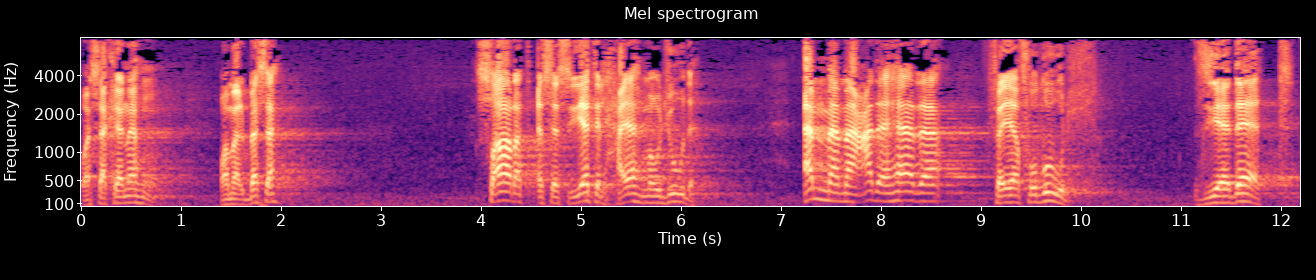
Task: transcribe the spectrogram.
وسكنه وملبسه صارت أساسيات الحياة موجودة. أما ما عدا هذا فهي فضول زيادات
